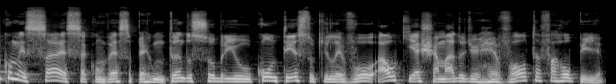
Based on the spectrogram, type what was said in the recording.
Queria começar essa conversa perguntando sobre o contexto que levou ao que é chamado de revolta farroupilha.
